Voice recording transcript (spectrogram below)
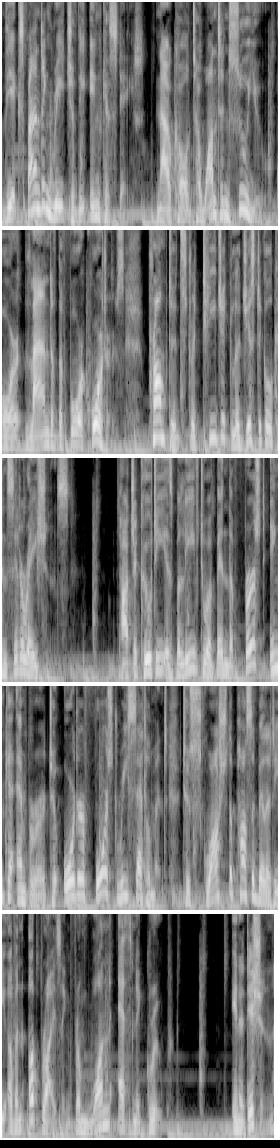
The expanding reach of the Inca state, now called Tawantinsuyu, or Land of the Four Quarters, prompted strategic logistical considerations. Pachacuti is believed to have been the first Inca emperor to order forced resettlement to squash the possibility of an uprising from one ethnic group. In addition,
